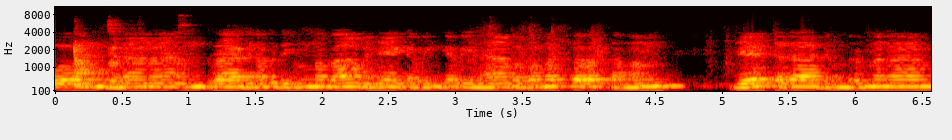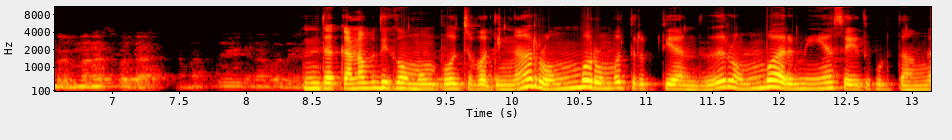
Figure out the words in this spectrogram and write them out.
ஓம் கணானாம் त्वा गणपतिं नमामहे कविं कवीनामुपमस्रवत्तमम् ज्येष्ठराजं ब्रह्मणां ब्रह्मणस्पत नमस्ते गणपते இந்த கணபதி ஹோமம் பூஜை பார்த்திங்கன்னா ரொம்ப ரொம்ப திருப்தியாக இருந்தது ரொம்ப அருமையாக செய்து கொடுத்தாங்க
